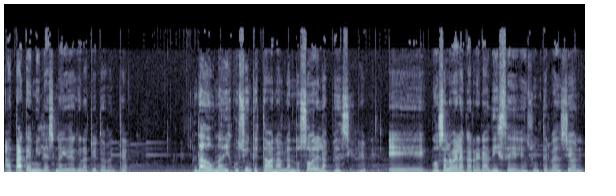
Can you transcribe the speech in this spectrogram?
ataca a Emilia Schneider gratuitamente, dado una discusión que estaban hablando sobre las pensiones. Eh, Gonzalo de la Carrera dice en su intervención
